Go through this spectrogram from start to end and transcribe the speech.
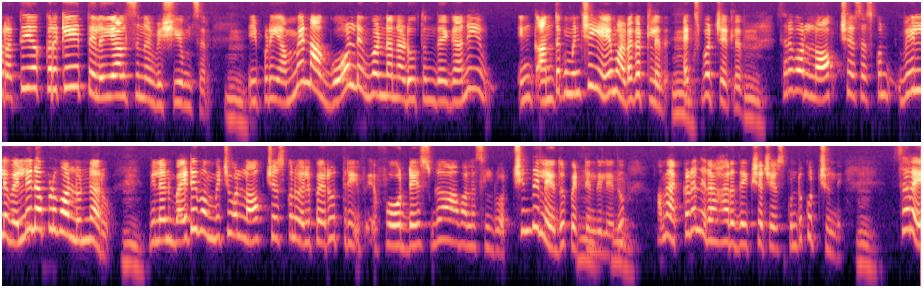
ప్రతి ఒక్కరికి తెలియాల్సిన విషయం సార్ ఇప్పుడు ఈ అమ్మాయి నా గోల్డ్ ఇవ్వండి అని అడుగుతుందే కానీ ఇంక అంతకు మించి ఏం అడగట్లేదు. ఎక్స్పెక్ట్ చేయట్లేదు. సరే వాళ్ళు లాక్ చేసేసుకుని వీళ్ళు వెళ్ళినప్పుడు వాళ్ళు ఉన్నారు. వీళ్ళని బయటకు పంపించి వాళ్ళు లాక్ చేసుకుని వెళ్ళిపోయారు. త్రీ ఫోర్ డేస్గా వాళ్ళు అసలు వచ్చింది లేదు పెట్టింది లేదు. ఆమె అక్కడే నిరాహార దీక్ష చేసుకుంటూ కూర్చుంది. సరే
